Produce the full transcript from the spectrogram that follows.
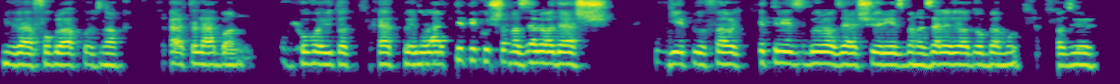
mivel foglalkoznak, általában, hogy hova jutottak el. Például hát tipikusan az előadás úgy épül fel, hogy két részből az első részben az előadó bemutatja az ő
